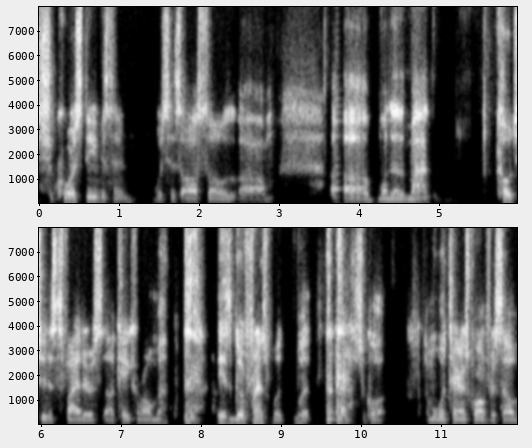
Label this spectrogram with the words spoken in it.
Shakur Stevenson, which is also um, uh, one of my coaches, fighters, uh, Kate Koroma is good friends with with Shakur. I'm with Terrence Crawford. So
